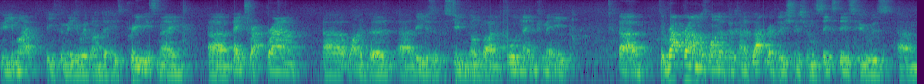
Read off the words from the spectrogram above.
who you might be familiar with under his previous name, um, Brown, uh, one of the uh, leaders of the Student Nonviolent Coordinating Committee. Um, so Rap Brown was one of the kind of black revolutionaries from the 60s who was um,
